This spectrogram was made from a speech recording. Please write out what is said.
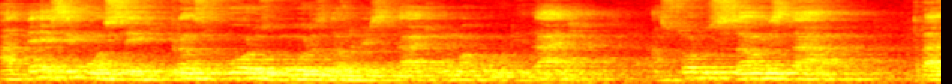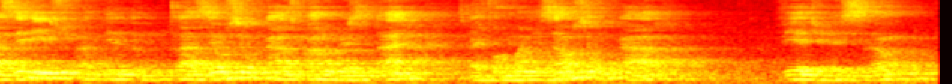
Até esse conceito, transpor os muros da universidade numa comunidade, a solução está trazer isso para dentro, trazer o seu caso para a universidade, você vai formalizar o seu caso via direção,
